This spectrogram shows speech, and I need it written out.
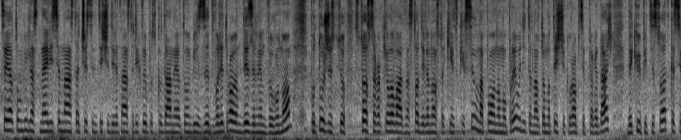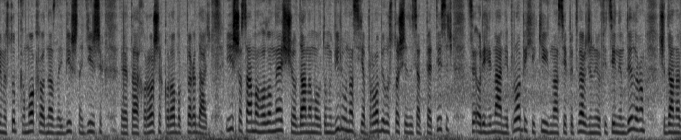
Цей автомобіль у нас не 18, а чисто 2019 рік випуску даний автомобіль з 2-літровим дизельним двигуном, потужністю 140 кВт на 190 кінських сил на повному приводі та на автоматичній коробці передач DQ 500, 7-ступка мокра, одна з найбільш надійніших е, та хороших коробок передач. І що саме головне, що в даному автомобілі у нас є пробігу 165 тисяч. Це оригінальний пробіг, який у нас є підтверджений офіційним дилером, що дана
